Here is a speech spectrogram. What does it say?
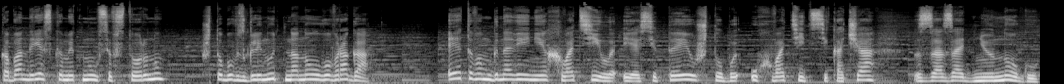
Кабан резко метнулся в сторону, чтобы взглянуть на нового врага. Этого мгновения хватило Иоситею, чтобы ухватить Сикача за заднюю ногу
